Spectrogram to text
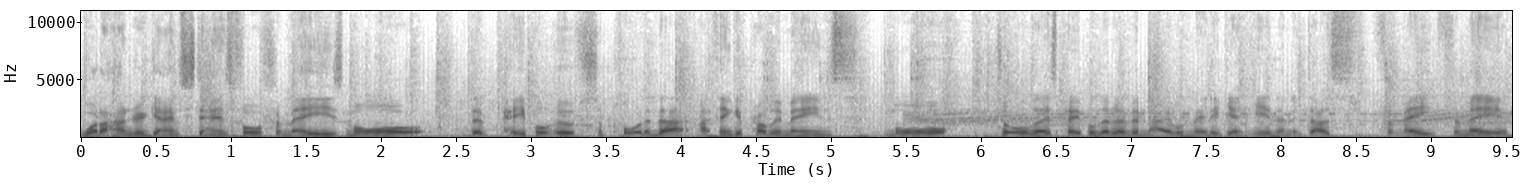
What 100 games stands for for me is more the people who have supported that. I think it probably means more to all those people that have enabled me to get here than it does for me. For me, it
